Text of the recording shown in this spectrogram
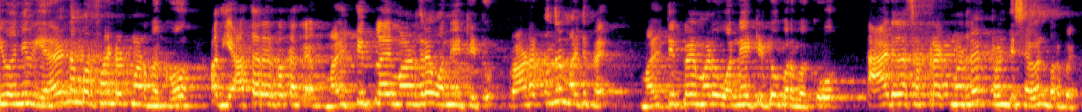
ಇವಾಗ ನೀವು ಎರಡು ನಂಬರ್ ಫೈಂಡ್ ಔಟ್ ಮಾಡಬೇಕು. ಅದು ಯಾವ ಥರ ಇರಬೇಕಂದ್ರೆ ಮಲ್ಟಿಪ್ಲೈ ಮಾಡಿದ್ರೆ ಒನ್ ಏಯ್ಟಿ ಟು ಪ್ರಾಡಕ್ಟ್ ಅಂದರೆ ಮಲ್ಟಿಪ್ಲೈ ಮಲ್ಟಿಪ್ಲೈ ಮಾಡಿ ಒನ್ ಏಯ್ಟಿ ಟು ಬರಬೇಕು. ಆ್ಯಡ್ ಎಲ್ಲ ಸಬ್ಟ್ರಾಕ್ಟ್ ಮಾಡಿದ್ರೆ ಟ್ವೆಂಟಿ ಸೆವೆನ್ ಬರಬೇಕು.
